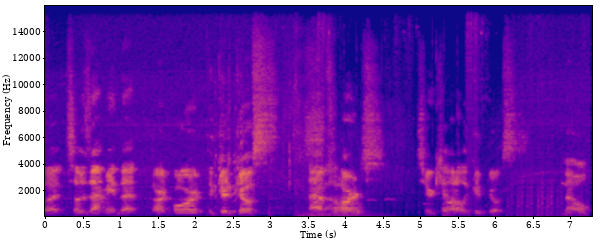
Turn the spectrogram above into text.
But so does that mean that Dartboard. the good ghosts have Oh. hearts? So you're killing all the good ghosts, No,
